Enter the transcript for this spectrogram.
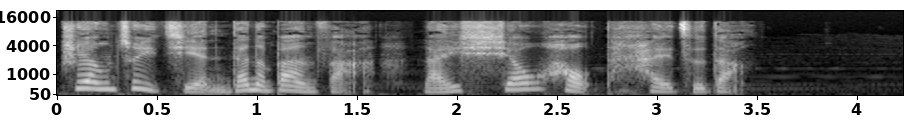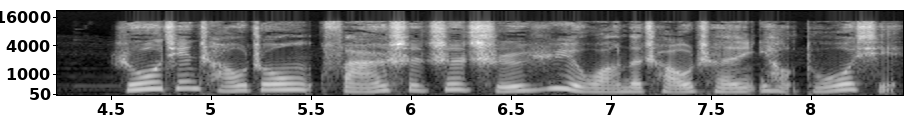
这样最简单的办法来消耗太子党。如今朝中反而是支持誉王的朝臣要多些，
